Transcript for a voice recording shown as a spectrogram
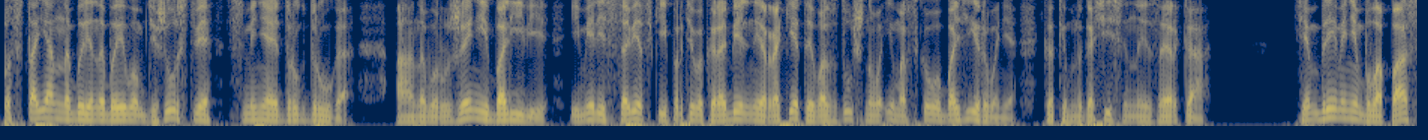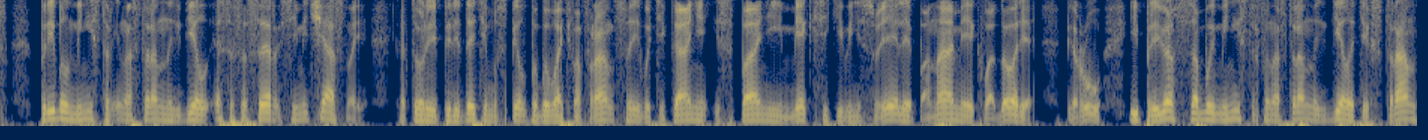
постоянно были на боевом дежурстве, сменяя друг друга, а на вооружении Боливии имелись советские противокорабельные ракеты воздушного и морского базирования, как и многочисленные ЗРК. Тем временем в Ла-Пас прибыл министр иностранных дел СССР Семичастный, который перед этим успел побывать во Франции, Ватикане, Испании, Мексике, Венесуэле, Панаме, Эквадоре, Перу и привез с собой министров иностранных дел этих стран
